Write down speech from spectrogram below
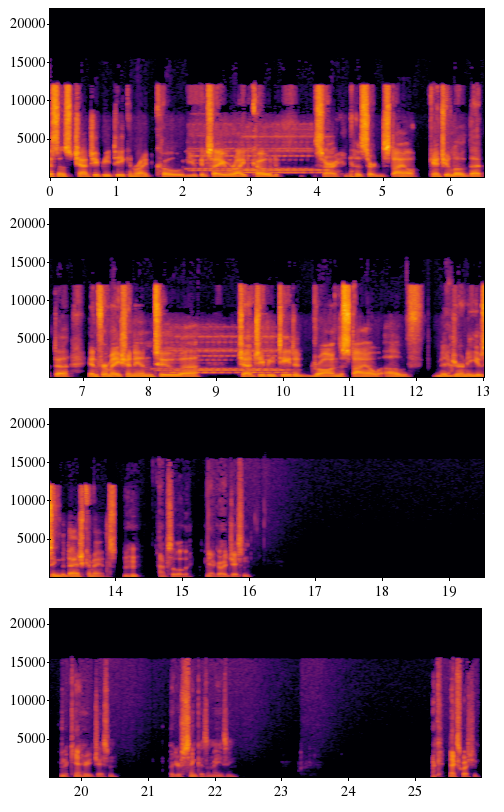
Yeah, since ChatGPT can write code, you can say write code. Sorry, in a certain style. Can't you load that uh, information into uh, ChatGPT to draw in the style of Midjourney yeah. using the dash commands? Mm-hmm. Absolutely. Yeah, go ahead, Jason. I can't hear you, Jason, but your sync is amazing. Okay, next question.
